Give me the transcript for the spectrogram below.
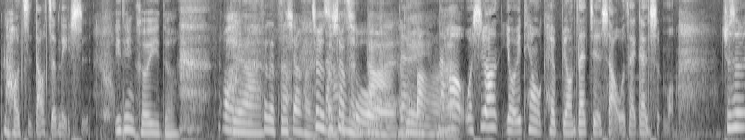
然后知道整理是。一定可以的，哇对啊这个志向很这个志向很大欸对很棒欸然后我希望有一天我可以不用再介绍我在干什么，就是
